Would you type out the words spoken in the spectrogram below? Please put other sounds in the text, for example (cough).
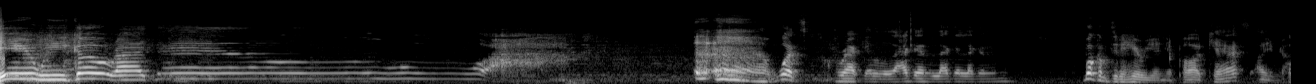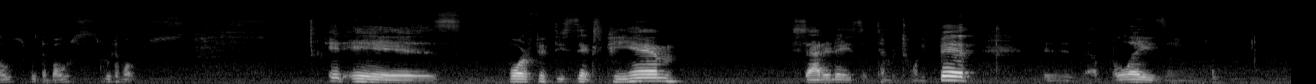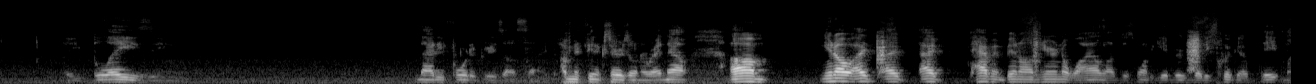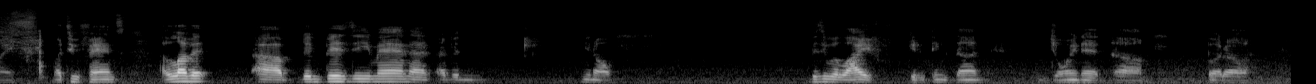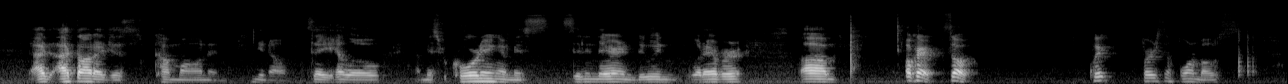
Here we go right now. (clears throat) What's cracking, lacking, lacking, lacking? Welcome to the Harry Onion Podcast. I am your host with the boss, with the boss. It is 4.56 p.m. Saturday, September 25th. It is a blazing, a blazing 94 degrees outside. I'm in Phoenix, Arizona right now. Um, you know, I, I I haven't been on here in a while. I just want to give everybody a quick update. My my two fans, I love it. Uh, been busy, man. I, I've been, you know, busy with life, getting things done, enjoying it. Um, but uh, I I thought I'd just come on and you know say hello. I miss recording. I miss sitting there and doing whatever. Um, okay, so quick first and foremost,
